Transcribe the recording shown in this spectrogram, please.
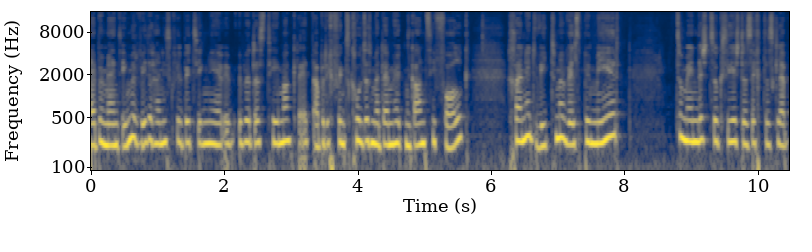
eben, wir haben immer wieder, habe ich das Gefühl, irgendwie üb- über das Thema geredet. Aber ich finde es cool, dass wir dem heute eine ganze Folge können widmen, weil es bei mir zumindest so war, dass ich das, glaube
